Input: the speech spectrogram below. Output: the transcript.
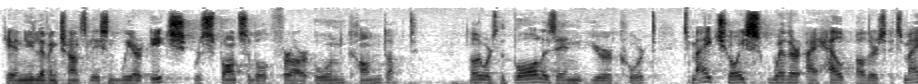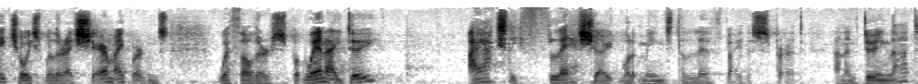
Okay, a New Living Translation, we are each responsible for our own conduct. In other words, the ball is in your court. It's my choice whether I help others. It's my choice whether I share my burdens with others. But when I do, I actually flesh out what it means to live by the Spirit. And in doing that,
